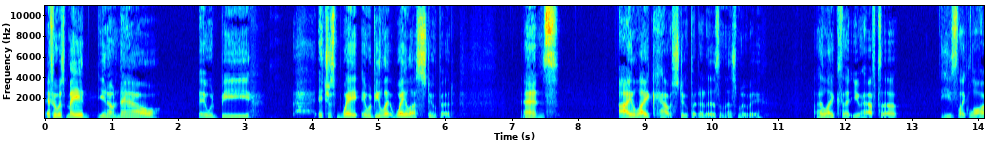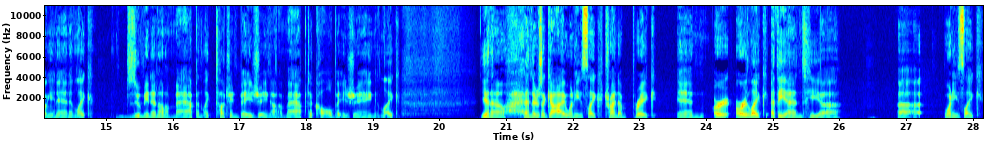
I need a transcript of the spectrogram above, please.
If it was made, you know, now, it would be, it just way it would be like way less stupid, and I like how stupid it is in this movie. I like that you have to. He's like logging in and like zooming in on a map and like touching Beijing on a map to call Beijing and like you know and there's a guy when he's like trying to break in or or like at the end he uh uh when he's like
